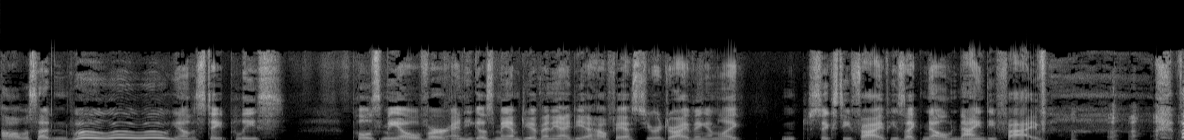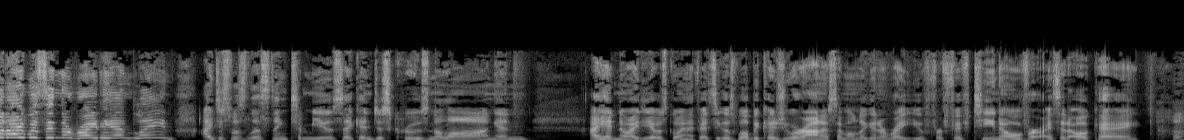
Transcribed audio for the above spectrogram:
all of a sudden woo woo woo, you know, the state police pulls me over and he goes, "Ma'am, do you have any idea how fast you were driving?" I'm like, "65." He's like, "No, 95." but I was in the right hand lane. I just was listening to music and just cruising along and I had no idea I was going that fast. He goes, Well, because you were honest, I'm only gonna write you for fifteen over. I said, Okay.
